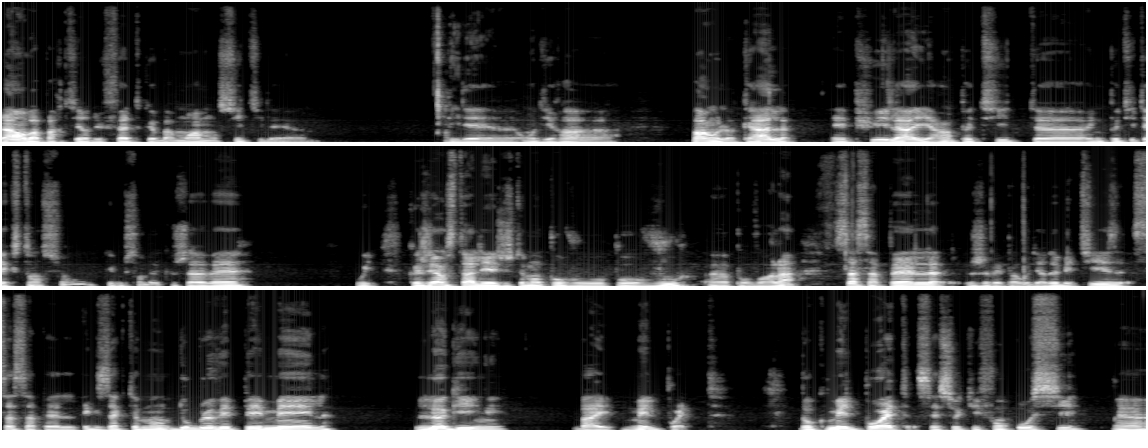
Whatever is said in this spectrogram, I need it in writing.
Là, on va partir du fait que bah, moi, mon site, il est, euh, il est euh, on dira, pas en local. Et puis là, il y a une petite extension qui me semblait que j'avais, oui, que j'ai installé justement pour vous, pour vous, pour voir là. Ça s'appelle, je ne vais pas vous dire de bêtises, ça s'appelle exactement WP Mail Logging by MailPoet. Donc MailPoet, c'est ceux qui font aussi euh,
